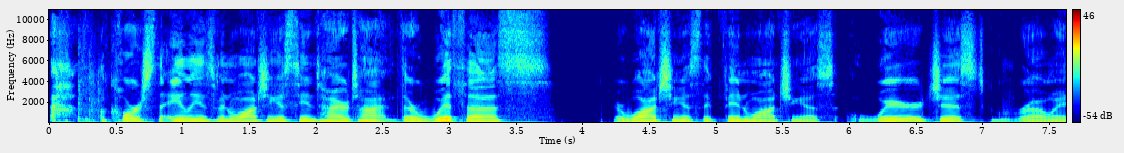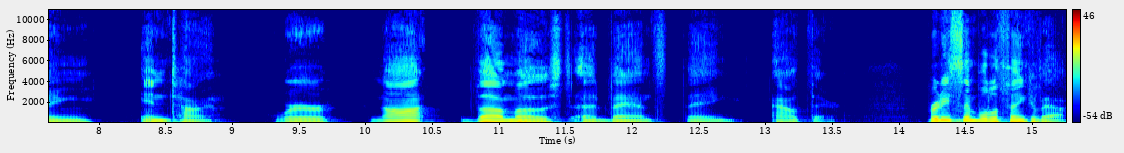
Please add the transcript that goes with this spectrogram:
of course, the aliens been watching us the entire time. They're with us. They're watching us. They've been watching us. We're just growing in time. We're not the most advanced thing out there. Pretty simple to think about.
